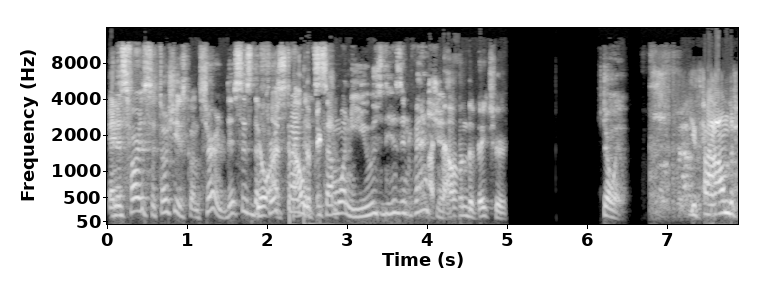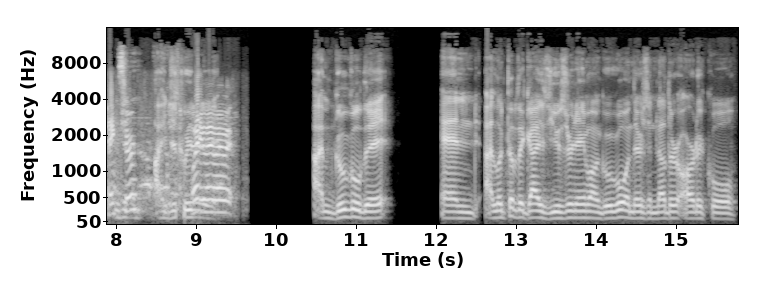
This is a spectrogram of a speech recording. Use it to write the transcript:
And as far as Satoshi is concerned, this is the Yo, first time that someone used his invention. I found the picture. Show it. You found the picture? I just tweeted Wait, wait, wait, wait. I'm googled it, and I looked up the guy's username on Google, and there's another article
